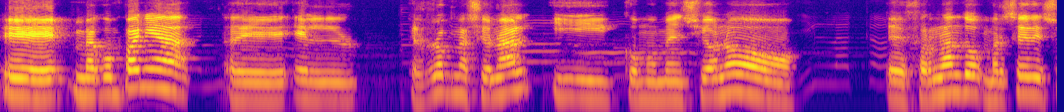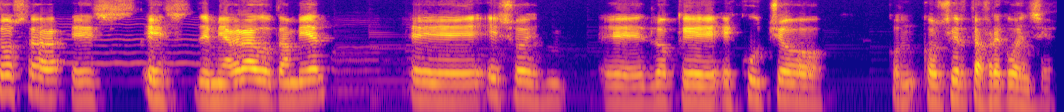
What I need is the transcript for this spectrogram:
Eh, me acompaña eh, el, rock nacional y como mencionó eh, Fernando, Mercedes Sosa es, de mi agrado también eso es lo que escucho con, cierta frecuencia.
